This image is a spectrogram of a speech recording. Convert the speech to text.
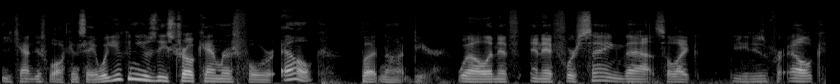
you can't just walk and say, well, you can use these trail cameras for elk, but not deer. Well, and if and if we're saying that, so like you can use them for elk,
